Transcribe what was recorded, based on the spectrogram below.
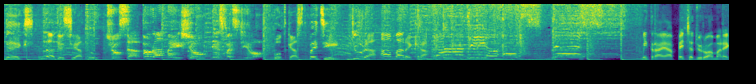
Index na desiatu. Čo sa Dura May Show nezmestilo. Podcast Peti, Dura a Mareka. My traja, Peťa, Ďuro a Marek,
